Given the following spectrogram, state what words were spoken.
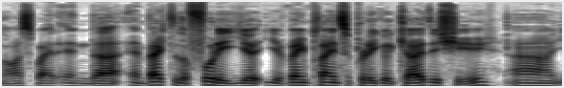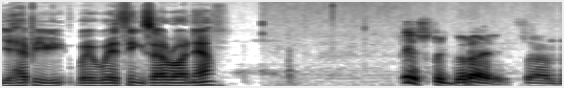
Nice, mate. And uh, and back to the footy. You, have been playing some pretty good code this year. Uh, you happy where, where things are right now? Yeah, it's been good. Eh? It's um,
